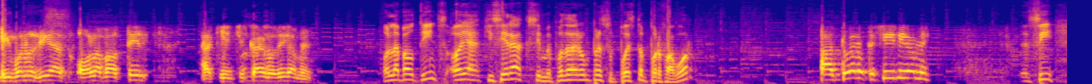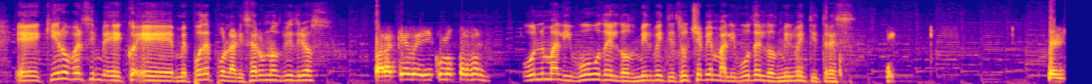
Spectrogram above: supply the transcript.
Y buenos días, Hola About It, aquí en Chicago, dígame. Hola, Bautins. Oye, quisiera si me puede dar un presupuesto, por favor. Ah, claro que sí, dígame. Eh, Sí, eh, quiero ver si me, eh, eh, me puede polarizar unos vidrios. ¿Para qué vehículo, perdón? Un Malibu del 2023, un Chevy Malibu del 2023. El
